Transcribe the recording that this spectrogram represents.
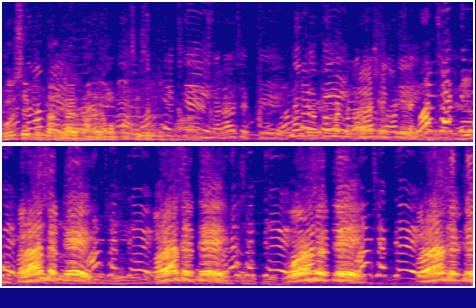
ಗುರುಶಕ್ತಿ ತಂತ್ರ ಇರ್ತಾನೆ ನಮ್ಮ ಪುರುಷ ಶಕ್ತಿ ಪರಾಶಕ್ತಿ ಪರಾಶಕ್ತಿ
